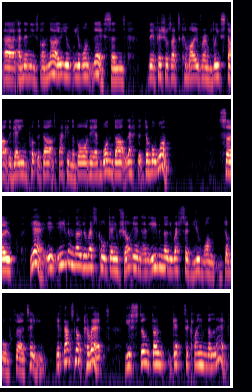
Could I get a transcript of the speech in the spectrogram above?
uh, and then he's gone no you, you want this and the officials had to come over and restart the game put the darts back in the board he had one dart left at double one so yeah, it, even though the refs called game shot in, and even though the ref said you want double thirteen, if that's not correct, you still don't get to claim the leg.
